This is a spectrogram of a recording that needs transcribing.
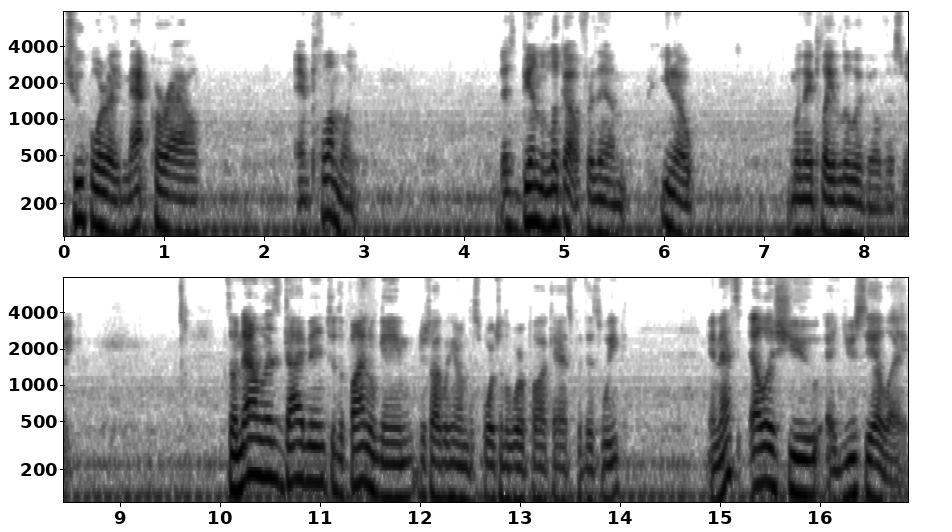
two quarterbacks, Matt Corral and Plumlee, let's be on the lookout for them, you know, when they play Louisville this week. So now let's dive into the final game to talk about here on the Sports in the World podcast for this week. And that's LSU at UCLA.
